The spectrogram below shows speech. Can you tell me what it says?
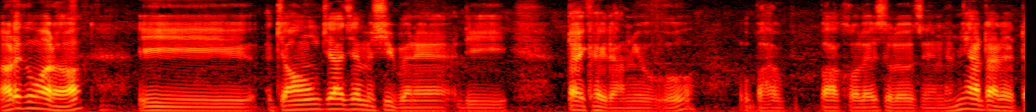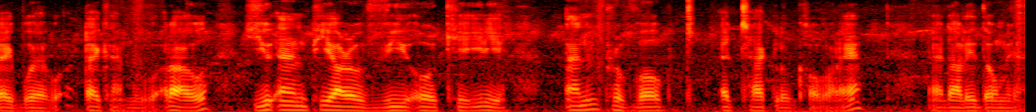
နောက်တစ်ခုကတော့ဒီအကြောင်းပြချက်မရှိဘဲနဲ့ဒီတိုက်ခိုက်တာမျိုးကိုဟိုဘာ ဘာခေါ်လဲဆိုလို့ဆိုရင်မမျှတတဲ့တိုက်ပွဲပေါ့တိုက်ခိုက်မှုပေါ့အဲ့ဒါကို UNPROVOK တွေ unprovoked attack လို့ခေါ်ပါတယ်အဲဒါလေးသုံးမယ်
